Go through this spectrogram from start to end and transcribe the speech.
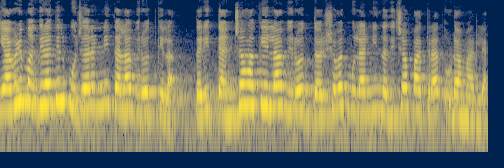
यावेळी मंदिरातील पुजाऱ्यांनी त्याला विरोध केला. तरी त्यांच्या हाकेला विरोध दर्शवत मुलांनी नदीच्या पात्रात उड्या मारल्या.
